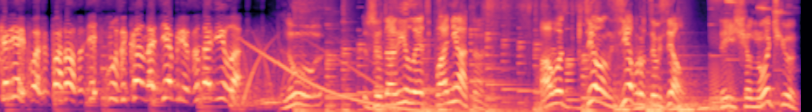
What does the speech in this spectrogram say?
Скорее, пожалуйста, здесь мужика на зебре задавило. Ну, задавило это понятно. А вот где он зебру-то взял? Да еще ночью.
